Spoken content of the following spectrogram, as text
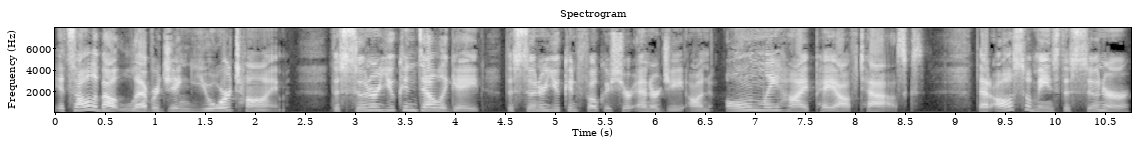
It's all about leveraging your time. The sooner you can delegate, the sooner you can focus your energy on only high payoff tasks. That also means the sooner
